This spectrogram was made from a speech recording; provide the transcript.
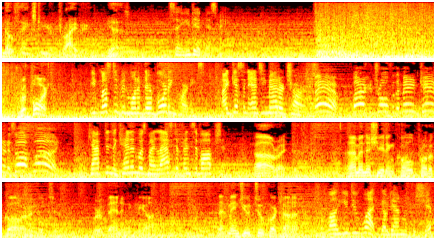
No thanks to your driving, yes. So you did miss me. Report! It must have been one of their boarding parties. I'd guess an antimatter charge. Ma'am! Fire control for the main cannon is offline! Captain, the cannon was my last offensive option. All right, then. I'm initiating Cole Protocol Article 2. We're abandoning the Autumn. That means you too, Cortana. While you do what? Go down with the ship?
